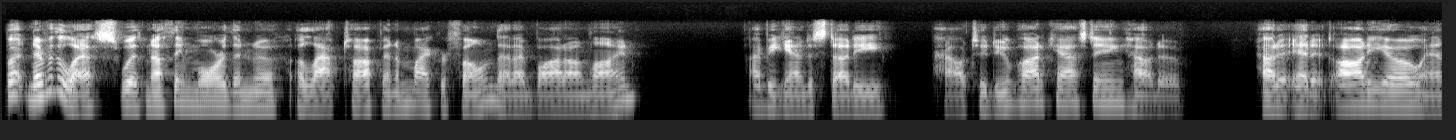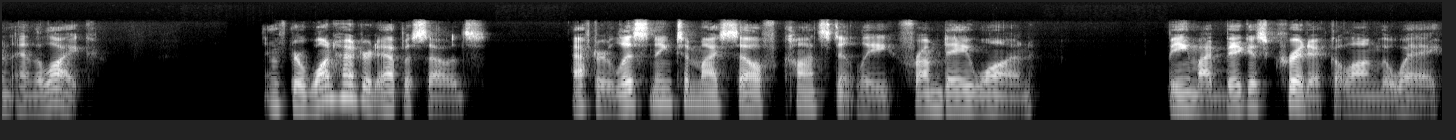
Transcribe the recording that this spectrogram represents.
But nevertheless, with nothing more than a, a, laptop and a microphone that I bought online, I began to study how to do podcasting, how to how to edit audio and, and the like. After 100 episodes, after listening to myself constantly from day one, being my biggest critic along the way,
